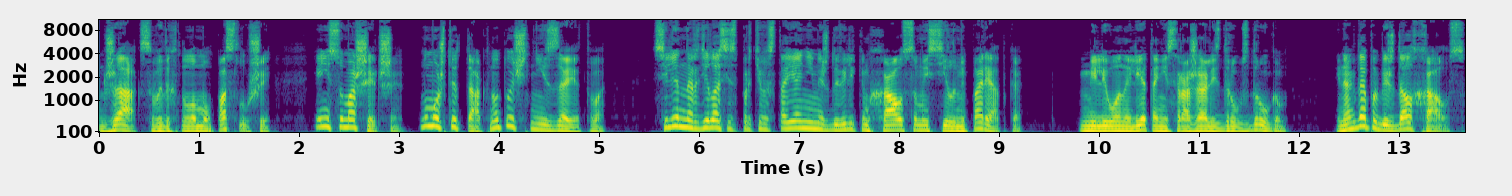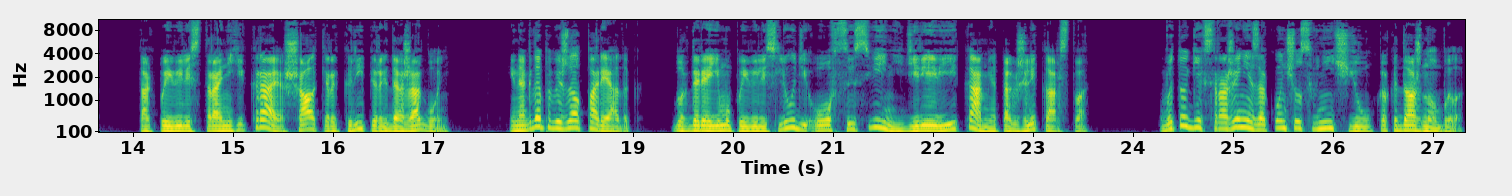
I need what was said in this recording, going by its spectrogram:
«Джакс», — выдохнула Мо, — «послушай, я не сумасшедшая. Ну, может и так, но точно не из-за этого. Вселенная родилась из противостояния между великим хаосом и силами порядка. Миллионы лет они сражались друг с другом. Иногда побеждал хаос. Так появились странники края, шалкеры, криперы и даже огонь. Иногда побеждал порядок. Благодаря ему появились люди, овцы и свиньи, деревья и камни, а также лекарства. В итоге их сражение закончилось в ничью, как и должно было.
